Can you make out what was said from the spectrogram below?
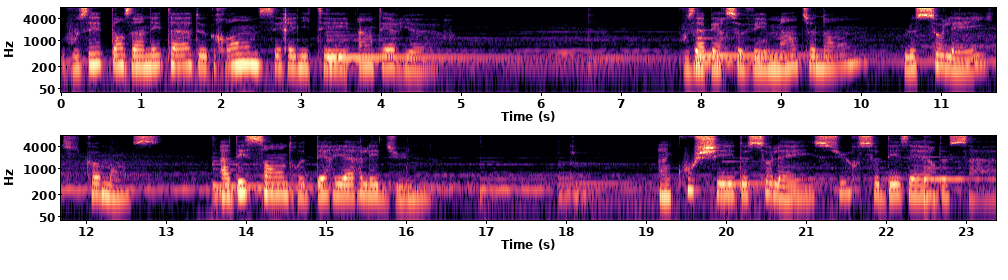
Vous êtes dans un état de grande sérénité intérieure. Vous apercevez maintenant le soleil qui commence à descendre derrière les dunes. Un coucher de soleil sur ce désert de sable.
